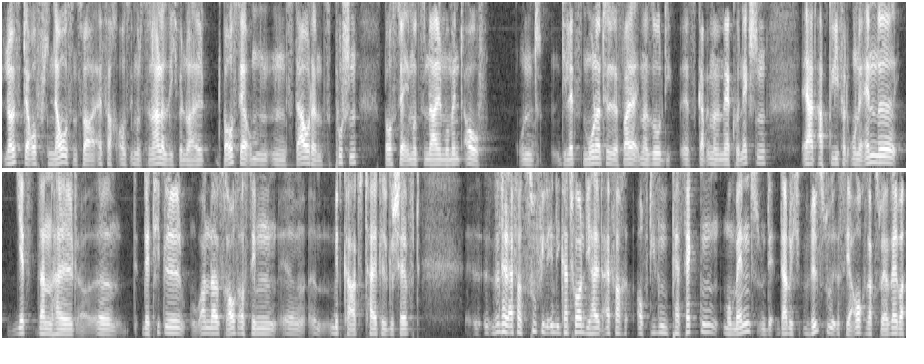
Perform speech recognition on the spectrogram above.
läuft darauf hinaus und zwar einfach aus emotionaler Sicht, wenn du halt, du baust ja, um einen Star oder zu pushen, baust du ja emotionalen Moment auf. Und die letzten Monate, das war ja immer so, die, es gab immer mehr Connection, er hat abgeliefert ohne Ende, jetzt dann halt äh, der Titel woanders raus aus dem äh, Midcard-Title-Geschäft, sind halt einfach zu viele Indikatoren, die halt einfach auf diesen perfekten Moment, und dadurch willst du es ja auch, sagst du ja selber,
